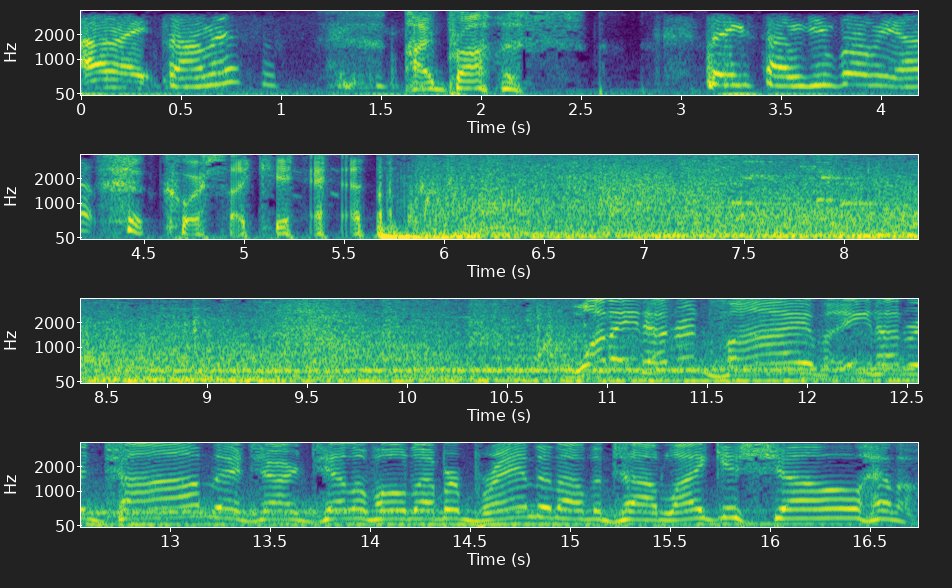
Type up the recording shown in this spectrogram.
All right, promise? I promise. Thanks, Tom. Can you blow me up? Of course I can. one 800 tom That's our telephone number. Brandon on the Tom Leykis show. Hello.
